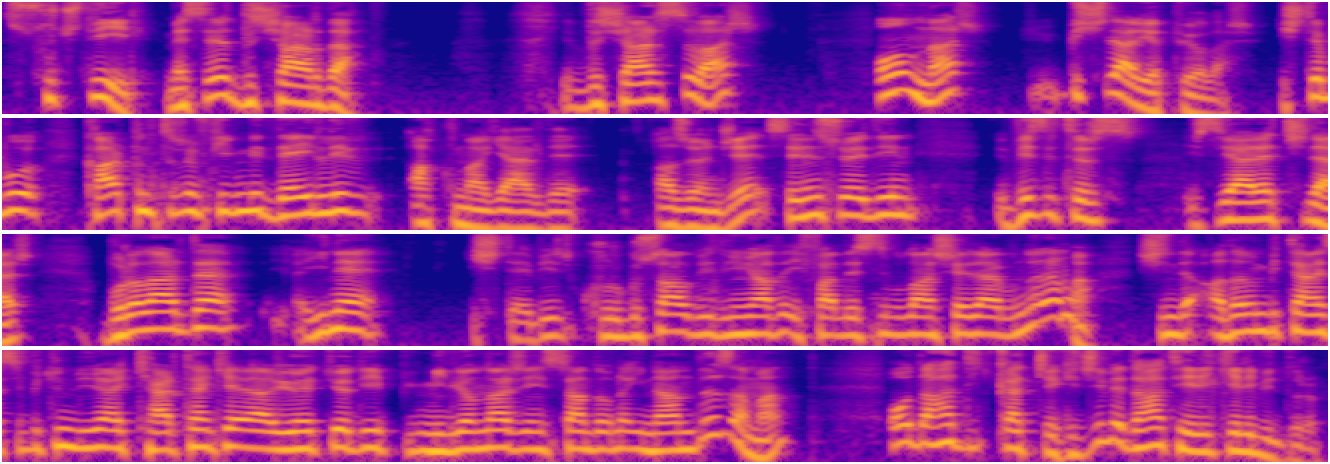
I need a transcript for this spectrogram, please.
suç değil. Mesele dışarıda. Dışarısı var. Onlar bir şeyler yapıyorlar. İşte bu Carpenter'ın filmi They Live aklıma geldi az önce. Senin söylediğin visitors, ziyaretçiler. Buralarda yine işte bir kurgusal bir dünyada ifadesini bulan şeyler bunlar ama şimdi adamın bir tanesi bütün dünyayı kertenkeleler yönetiyor deyip milyonlarca insan da ona inandığı zaman o daha dikkat çekici ve daha tehlikeli bir durum.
